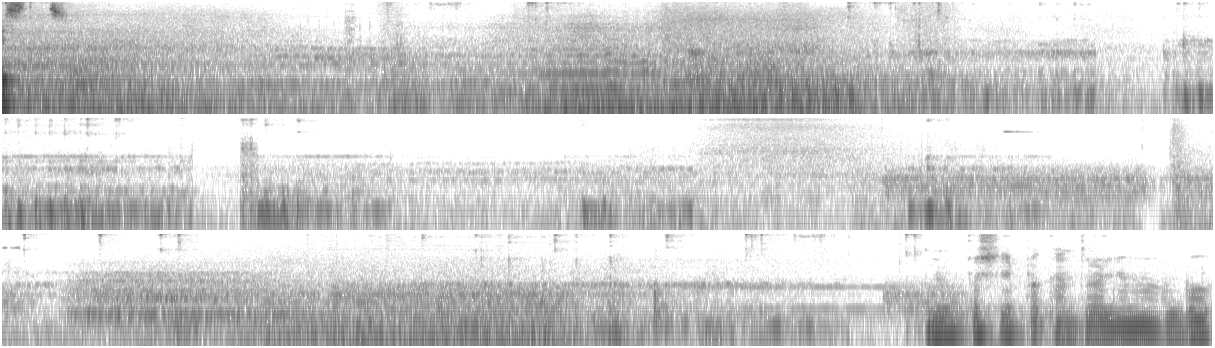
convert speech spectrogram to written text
Есть. Ну, пошли по контролю мобов.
